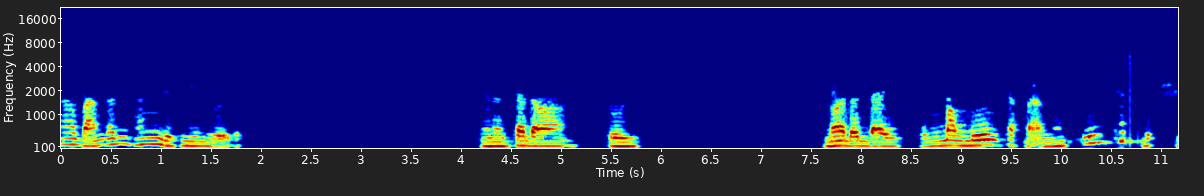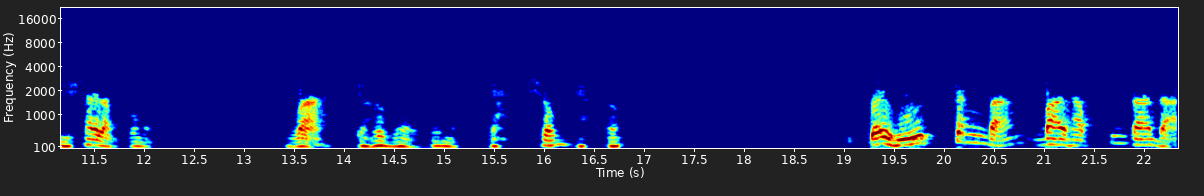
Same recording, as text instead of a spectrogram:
sao bạn đánh thắng được nhiều người được? Cho nên cái đó tôi nói đến đây cũng mong muốn các bạn nên ý thức được sự sai lầm của mình và trở về với mình càng sớm càng tốt để hiểu căn bản bài học chúng ta đã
